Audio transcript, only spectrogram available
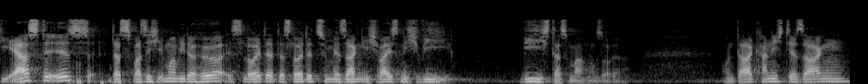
Die erste ist, das, was ich immer wieder höre, ist Leute, dass Leute zu mir sagen, ich weiß nicht wie, wie ich das machen soll. Und da kann ich dir sagen,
